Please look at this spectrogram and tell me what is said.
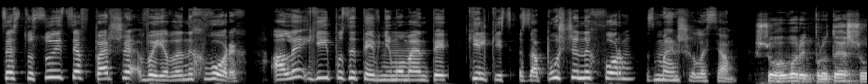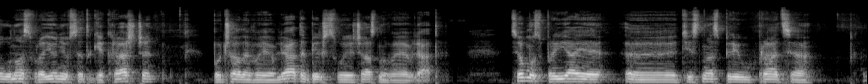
Це стосується вперше виявлених хворих. Але є й позитивні моменти. Кількість запущених форм зменшилася. що говорить про те, що у нас в районі все-таки краще почали виявляти, більш своєчасно виявляти. Цьому сприяє е, тісна співпраця е,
